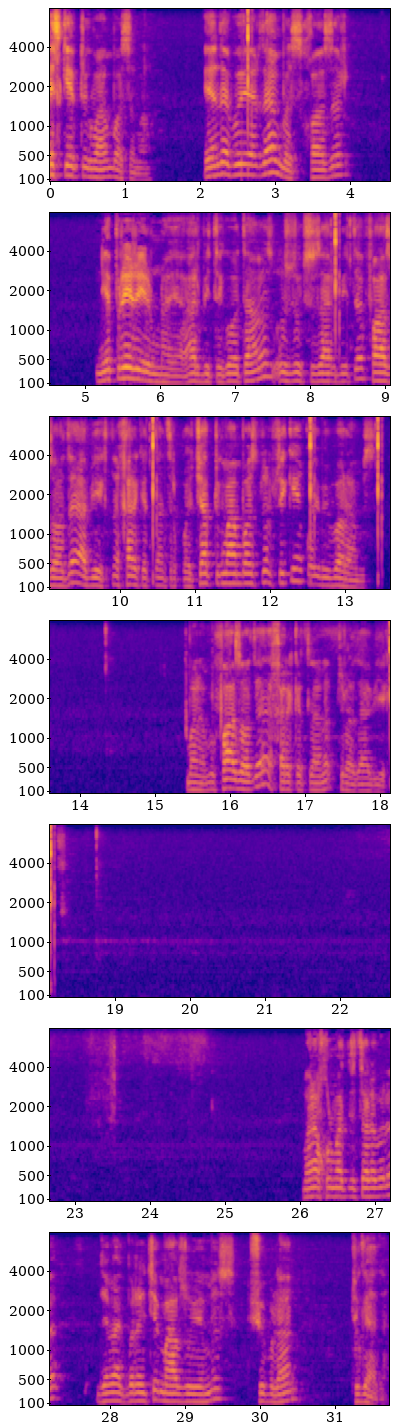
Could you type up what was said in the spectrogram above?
escape tugmani bosaman endi bu yerdan biz hozir непрерывная orbitaga o'tamiz uzluksiz orbita fazoda obyektni harakatlantirib qo'yadi chap tugmani bosib turib sekin qo'yib yuboramiz. Mana bu fazoda harakatlanib turadi obyekt. Mana hurmatli talabalar demak birinchi mavzuyimiz shu bilan tugadi.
